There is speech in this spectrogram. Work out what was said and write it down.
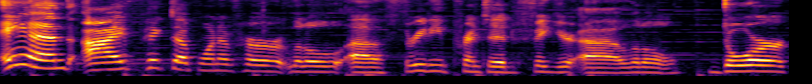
And I picked up one of her little uh, 3D printed figure, uh, little door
